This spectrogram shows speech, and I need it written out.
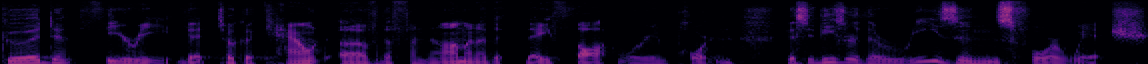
good theory that took account of the phenomena that they thought were important. This, these are the reasons for which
